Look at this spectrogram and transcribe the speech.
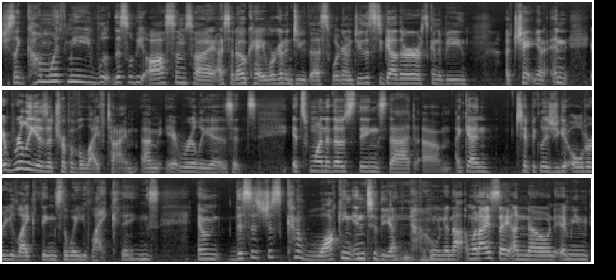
she's like, "Come with me. This will be awesome." So I, I said, "Okay, we're gonna do this. We're gonna do this together. It's gonna be." A change, you know, and it really is a trip of a lifetime. Um, it really is. It's it's one of those things that, um, again, typically as you get older, you like things the way you like things, and this is just kind of walking into the unknown. And I, when I say unknown, I mean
